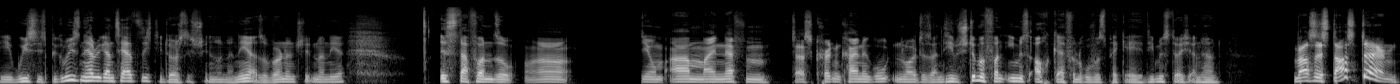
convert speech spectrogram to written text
Die Weasleys begrüßen Harry ganz herzlich, die Dursleys stehen so in der Nähe, also Vernon steht in der Nähe. Ist davon so, äh, die umarmen meinen Neffen, das können keine guten Leute sein. Die Stimme von ihm ist auch geil von Rufus Beck, ey, die müsst ihr euch anhören. Was ist das denn?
